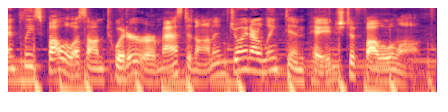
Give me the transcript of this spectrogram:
and please follow us on Twitter or Mastodon and join our LinkedIn page to follow along.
